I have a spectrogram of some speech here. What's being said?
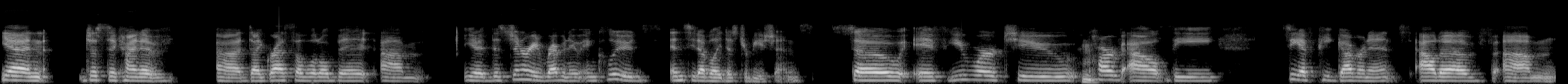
Yeah, and just to kind of uh, digress a little bit, um, you know, this generated revenue includes NCAA distributions. So if you were to hmm. carve out the CFP governance out of um,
